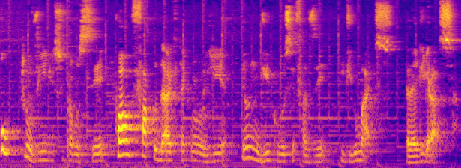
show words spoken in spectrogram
outro vídeo isso para você. Qual faculdade de tecnologia eu indico você fazer e digo mais, ela é de graça.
